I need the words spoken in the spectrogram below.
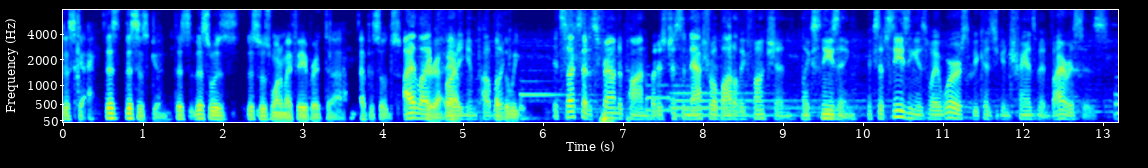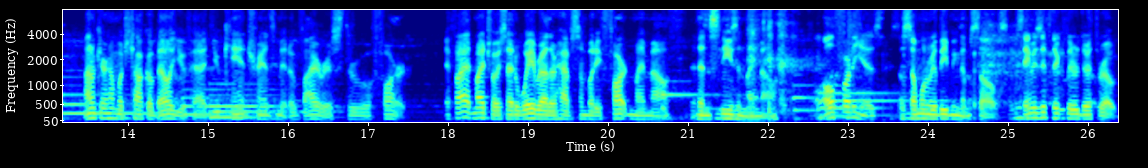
this guy. This this is good. This this was this was one of my favorite uh, episodes. I like or, uh, farting in public. the week. It sucks that it's frowned upon, but it's just a natural bodily function, like sneezing. Except sneezing is way worse because you can transmit viruses. I don't care how much Taco Bell you've had, you can't transmit a virus through a fart. If I had my choice, I'd way rather have somebody fart in my mouth than sneeze in my mouth. All farting is is someone relieving themselves. Same as if they cleared their throat.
